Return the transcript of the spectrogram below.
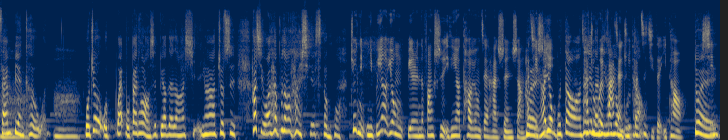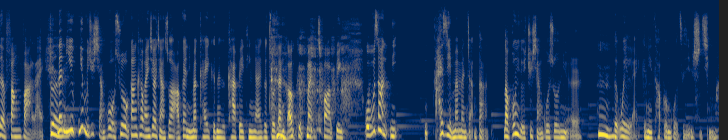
三遍课文啊，哦、我就我拜我拜托老师不要再让他写，因为他就是他写完他不知道他在写什么。就你你不要用别人的方式，一定要套用在他身上。他其实他用不到啊，他就会发展出他自己的一套新的方法来。对，那你你有没有去想过？所以我刚开玩笑讲说，啊，看你们要开一个那个咖啡厅啊，一个做蛋糕，一个卖 刨冰。我不知道你孩子也慢慢长大，老公有去想过说女儿。嗯，的未来跟你讨论过这件事情吗？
